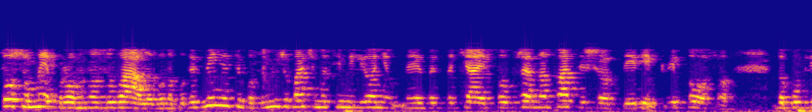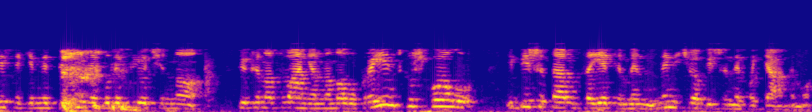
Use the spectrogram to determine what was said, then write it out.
то, що ми прогнозували, воно буде змінюватися, бо самі вже бачимо 7 мільйонів не вистачає, то вже на 26 рік, крім того, що до публічних інвестиційних буде включено співфінансування на нову українську школу, і більше там, здається, ми, ми нічого більше не потягнемо,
